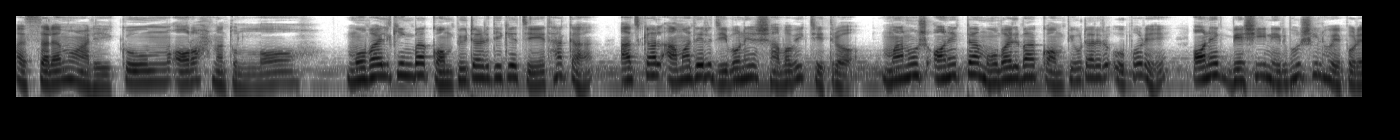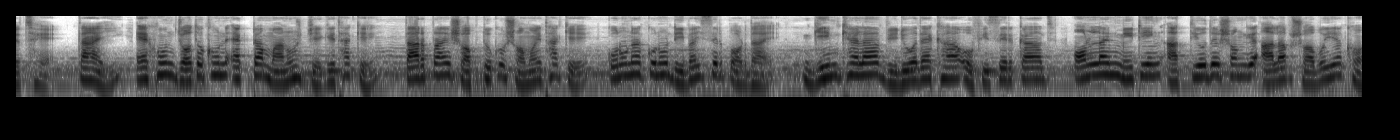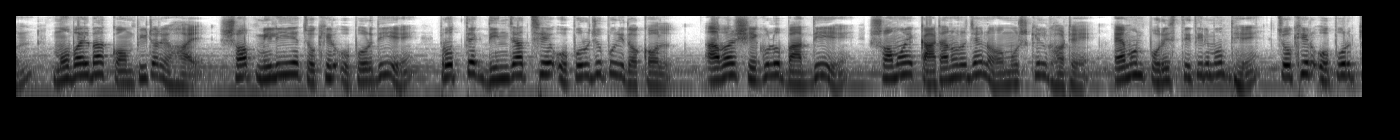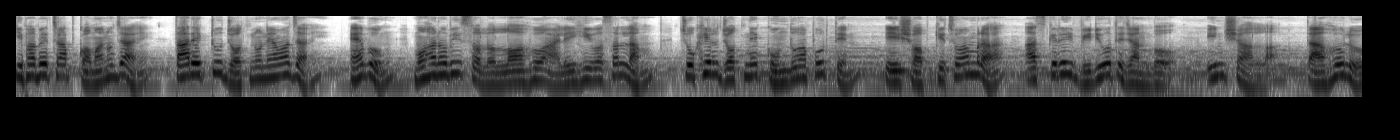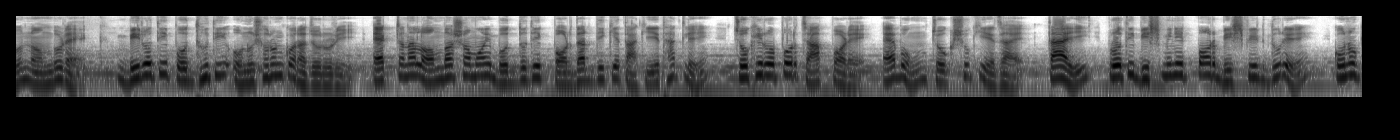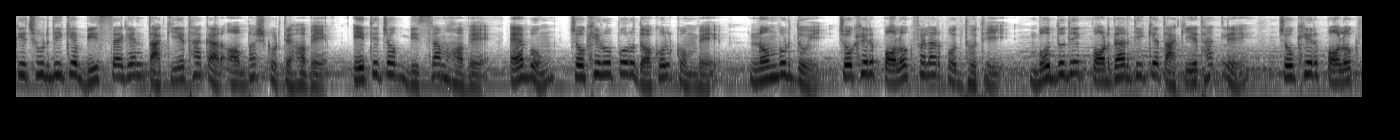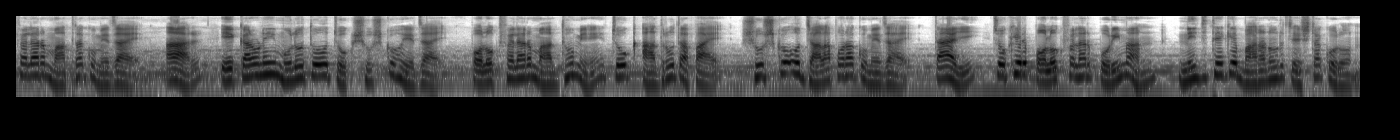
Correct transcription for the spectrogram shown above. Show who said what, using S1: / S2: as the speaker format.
S1: আসসালামু আলাইকুম আরহামতুল্লাহ মোবাইল কিংবা কম্পিউটার দিকে চেয়ে থাকা আজকাল আমাদের জীবনের স্বাভাবিক চিত্র। মানুষ অনেকটা মোবাইল বা কম্পিউটারের উপরে অনেক বেশি নির্ভরশীল হয়ে পড়েছে। তাই এখন যতক্ষণ একটা মানুষ জেগে থাকে, তার প্রায় সবটুকু সময় থাকে কোনো না কোনো ডিভাইসের পর্দায়। গেম খেলা, ভিডিও দেখা, অফিসের কাজ, অনলাইন মিটিং, আত্মীয়দের সঙ্গে আলাপ সবই এখন মোবাইল বা কম্পিউটারে হয়। সব মিলিয়ে চোখের উপর দিয়ে প্রত্যেক দিন যাচ্ছে উপর্যুপুরি দকল আবার সেগুলো বাদ দিয়ে সময় কাটানোর যেন মুশকিল ঘটে। এমন পরিস্থিতির মধ্যে চোখের ওপর কীভাবে চাপ কমানো যায়, তার একটু যত্ন নেওয়া যায় এবং মহানবী সাল্লাহ আলিহি ওয়াসাল্লাম চোখের যত্নে কোন দোয়া পড়তেন এই সব কিছু আমরা আজকের এই ভিডিওতে জানব, ইনশাআল্লাহ। তা হল নম্বর এক, বিরতি পদ্ধতি অনুসরণ করা জরুরি। একটানা লম্বা সময় বৈদ্যুতিক পর্দার দিকে তাকিয়ে থাকলে চোখের ওপর চাপ পড়ে এবং চোখ শুকিয়ে যায়। তাই প্রতি ২০ মিনিট পর ২০ ফিট দূরে কোনো কিছুর দিকে ২০ সেকেন্ড তাকিয়ে থাকার অভ্যাস করতে হবে। এতে চোখ বিশ্রাম হবে এবং চোখের ওপর দখল কমবে। নম্বর দুই, চোখের পলক ফেলার পদ্ধতি। বৈদ্যুতিক পর্দার দিকে তাকিয়ে থাকলে চোখের পলক ফেলার মাত্রা কমে যায়, আর এ কারণেই মূলত চোখ শুষ্ক হয়ে যায়। পলক ফেলার মাধ্যমে চোখ আর্দ্রতা পায়, শুষ্ক ও জ্বালাপড়া কমে যায়। তাই চোখের পলক ফেলার পরিমাণ নিজ থেকে বাড়ানোর চেষ্টা করুন।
